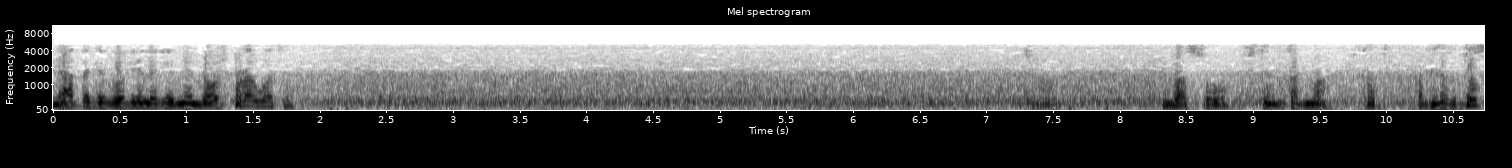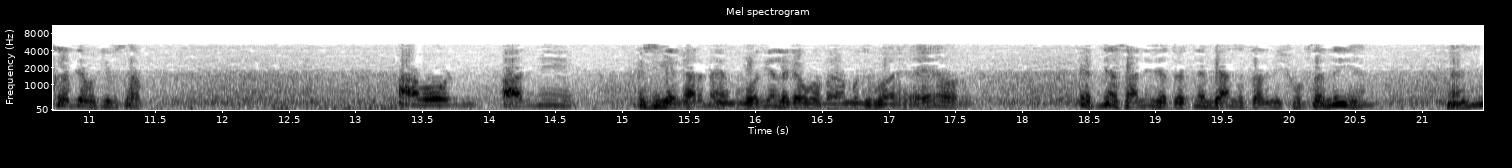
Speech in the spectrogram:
یہاں تک کہ گولیاں لگی، میں بوش پڑا ہوا تھا۔ بس وہ اس نے مقدمہ اپنی جگہ درست کر دیا وکیل صاحب، اب وہ آدمی کسی کے گھر میں گولیاں لگا ہوا برامد ہوا ہے اور اتنی آسانی سے تو اتنے بیان سے تو آدمی چھوٹتا نہیں ہے۔ ہاں جی؟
